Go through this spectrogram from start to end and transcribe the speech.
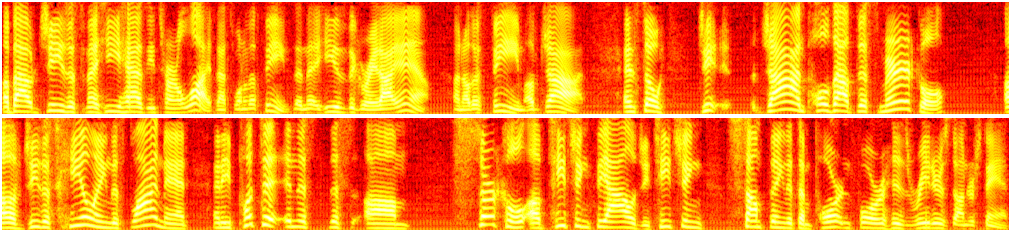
about Jesus and that he has eternal life. That's one of the themes, and that he is the great I am. Another theme of John. And so John pulls out this miracle of Jesus healing this blind man, and he puts it in this this um, circle of teaching theology, teaching something that's important for his readers to understand.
